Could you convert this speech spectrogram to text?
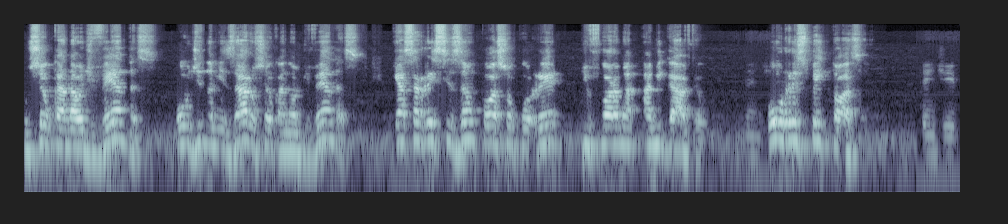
o seu canal de vendas ou dinamizar o seu canal de vendas, que essa rescisão possa ocorrer de forma amigável Entendi. ou respeitosa. Entendi.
